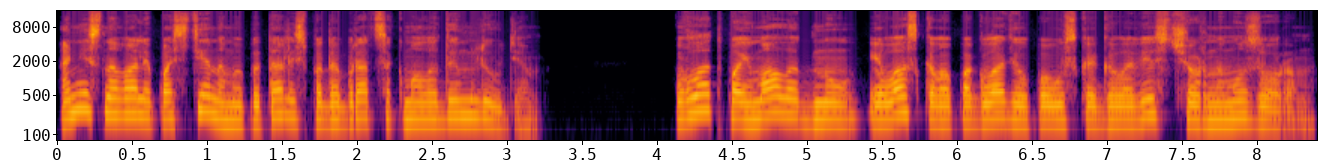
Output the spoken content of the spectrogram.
Они сновали по стенам и пытались подобраться к молодым людям. Влад поймал одну и ласково погладил по узкой голове с черным узором.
